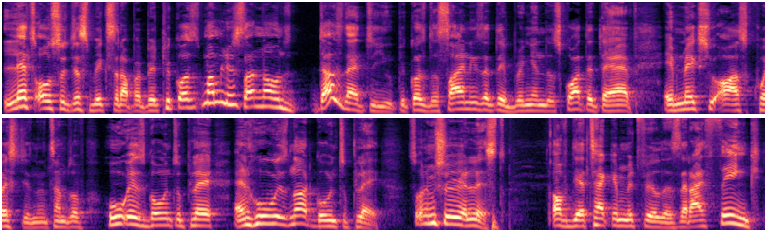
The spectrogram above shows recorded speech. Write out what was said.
Let's also just mix it up a bit because Mamelodi Sundowns does that to you because the signings that they bring in, the squad that they have, it makes you ask questions in terms of who is going to play and who is not going to play. So let me show you a list of the attacking midfielders that I think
